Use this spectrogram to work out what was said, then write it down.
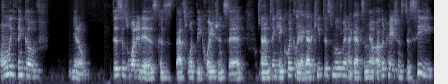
only think of, you know, this is what it is because that's what the equation said. And I'm thinking quickly, I got to keep this moving. I got some other patients to see,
